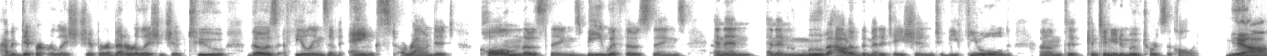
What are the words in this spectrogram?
have a different relationship or a better relationship to those feelings of angst around it calm those things be with those things and then and then move out of the meditation to be fueled um, to continue to move towards the calling yeah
